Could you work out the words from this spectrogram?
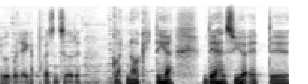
Jeg ved godt, jeg ikke har præsenteret det godt nok, det her. Men det er, at han siger, at øh,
